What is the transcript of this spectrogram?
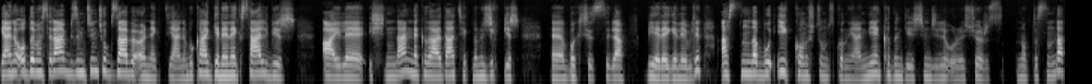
yani o da mesela bizim için çok güzel bir örnekti. Yani bu kadar geleneksel bir aile işinden ne kadar daha teknolojik bir e, bakış açısıyla bir yere gelebilir. Aslında bu ilk konuştuğumuz konu yani niye kadın girişimciliği uğraşıyoruz noktasında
